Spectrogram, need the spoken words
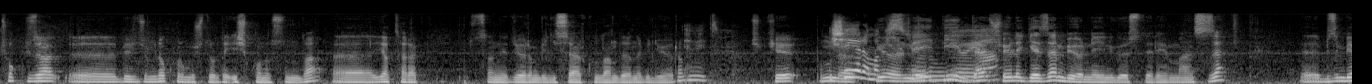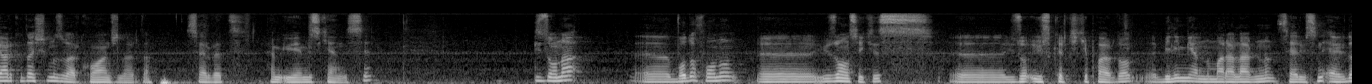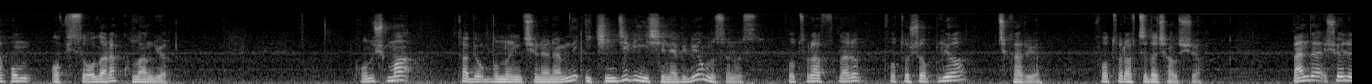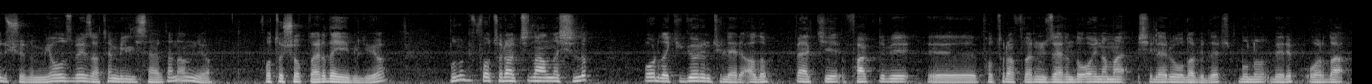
Çok güzel e, bir cümle kurmuştur da iş konusunda. Ee, yatarak zannediyorum bilgisayar kullandığını biliyorum. Evet. Çünkü bunun İşe bir örneği değil de ya. şöyle gezen bir örneğini göstereyim ben size. Ee, bizim bir arkadaşımız var Kovancılar'da. Servet hem üyemiz kendisi. Biz ona e, Vodafone'un e, 118 e, 100 142 pardon e, bilinmeyen numaralarının servisini evde home ofisi olarak kullanıyor. Konuşma tabii bunun için önemli. İkinci bir işi ne biliyor musunuz? Fotoğrafları photoshopluyor, çıkarıyor. Fotoğrafçı da çalışıyor. Ben de şöyle düşündüm. Yavuz Bey zaten bilgisayardan anlıyor. Photoshop'ları da iyi biliyor. Bunu bir fotoğrafçıyla anlaşılıp oradaki görüntüleri alıp belki farklı bir e, fotoğrafların üzerinde oynama şeyleri olabilir. Bunu verip orada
